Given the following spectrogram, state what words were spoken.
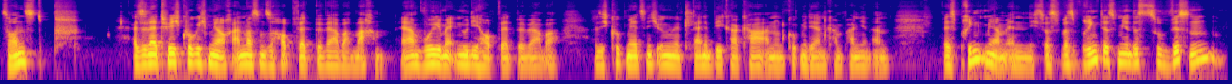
Sonst, pff, also natürlich gucke ich mir auch an, was unsere Hauptwettbewerber machen. Ja, wohlgemerkt nur die Hauptwettbewerber. Also ich gucke mir jetzt nicht irgendeine kleine BKK an und gucke mir deren Kampagnen an. Es bringt mir am Ende nichts. Was, was bringt es mir, das zu wissen,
